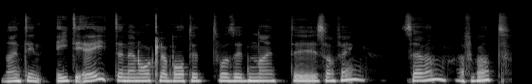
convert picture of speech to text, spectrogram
1988. And then Orkla bought it, was it 90 something? Seven? I forgot.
